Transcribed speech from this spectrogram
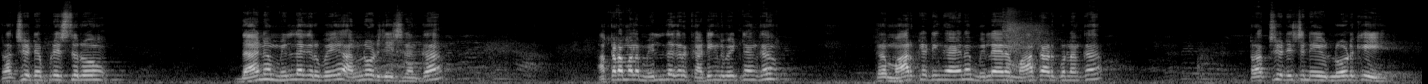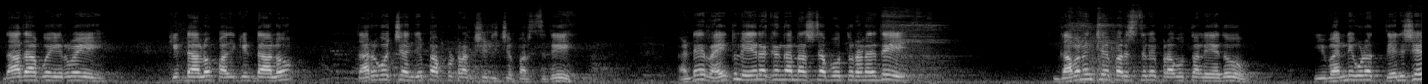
ట్రక్ షీట్ ఎప్పుడు ఇస్తారు? ధాన్యం మిల్ దగ్గర పోయి అన్లోడ్ చేసినాక అక్కడ మళ్ళీ మిల్ దగ్గర కటింగ్లు పెట్టినాక ఇక్కడ మార్కెటింగ్ అయినా మిల్ అయినా మాట్లాడుకున్నాక ట్రక్ షీట్ ఇచ్చిన లోడ్కి దాదాపుగా ఇరవై కింటాలో పది కింటాలో తరగొచ్చు అని చెప్పి అప్పుడు ట్రక్ షీట్ ఇచ్చే పరిస్థితి. అంటే రైతులు ఏ రకంగా నష్టపోతున్నారు అనేది గమనించే పరిస్థితులే ప్రభుత్వం లేదు. ఇవన్నీ కూడా తెలిసే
